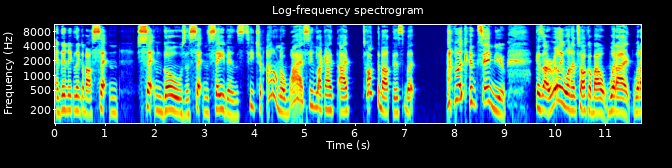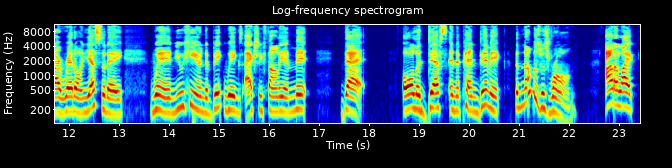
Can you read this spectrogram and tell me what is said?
And then they think about setting setting goals and setting savings. Teach them. I don't know why it seemed like I, I talked about this, but I'm gonna continue because I really want to talk about what I what I read on yesterday when you hearing the big wigs actually finally admit that all the deaths in the pandemic, the numbers was wrong. Out of like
